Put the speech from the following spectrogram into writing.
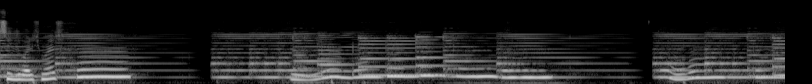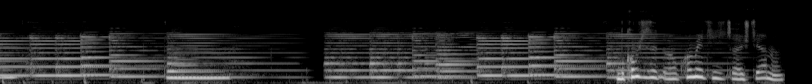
zähle gleich mit. Wo bekomme ich, jetzt- wo ich die drei Sterne?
